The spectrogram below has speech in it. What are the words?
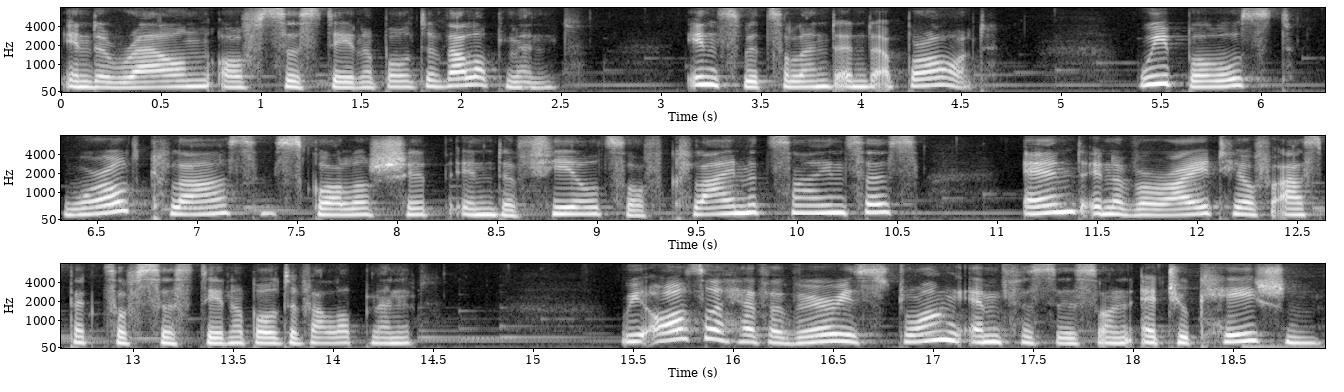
in the realm of sustainable development in Switzerland and abroad. We boast world-class scholarship in the fields of climate sciences and in a variety of aspects of sustainable development. We also have a very strong emphasis on education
